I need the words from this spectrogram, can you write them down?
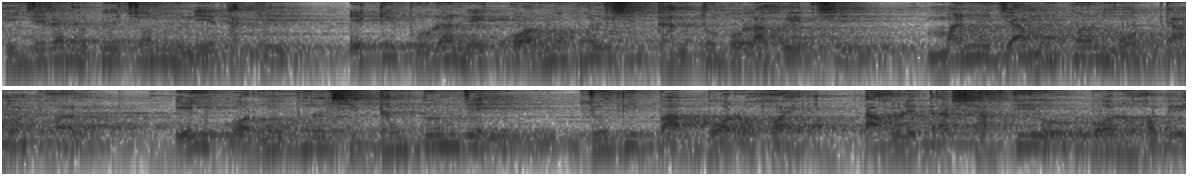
হিজেরা রূপে জন্ম নিয়ে থাকে। একে পুরাণে কর্মফল সিদ্ধান্ত বলা হয়েছে। মানে যেমন কর্ম, তেমন ফল। এই কর্মফল সিদ্ধান্ত অনুযায়ী যদি পাপ বড় হয়, তাহলে তার শাস্তিও বড় হবে,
